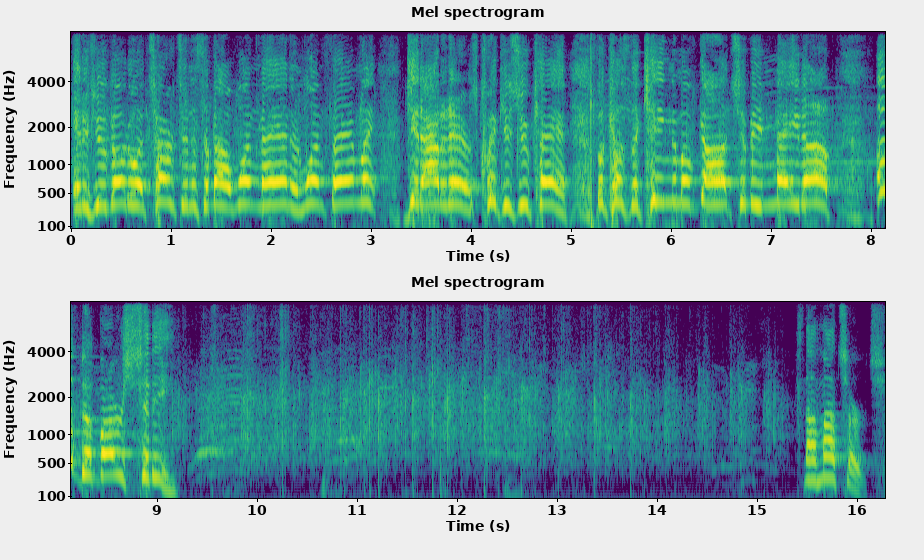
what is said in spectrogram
And if you go to a church and it's about one man and one family, get out of there as quick as you can because the kingdom of God should be made up of diversity. It's not my church.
